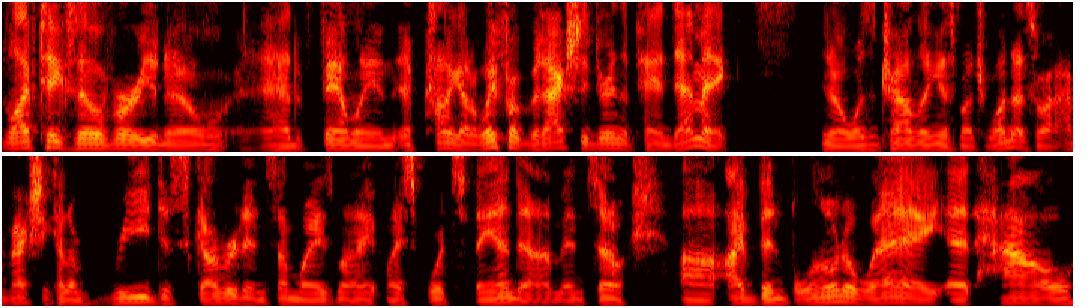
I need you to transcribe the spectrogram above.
life takes over. You know, I had a family and I've kind of got away from it, but actually during the pandemic you know, wasn't traveling as much whatnot. So I've actually kind of rediscovered in some ways my my sports fandom, and so uh, I've been blown away at how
